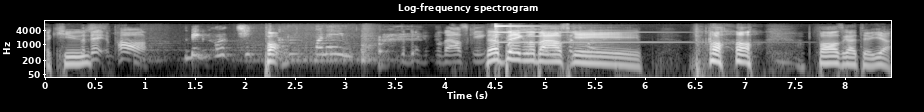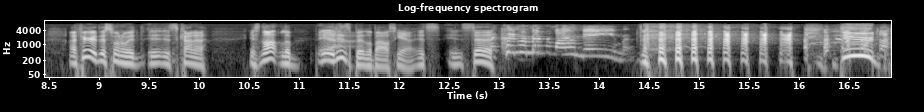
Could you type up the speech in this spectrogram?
The accused big, Paul. The big. she- Paul. My name. The big Lebowski. The Big Lebowski. Paul, Paul's got to. Yeah, I figured this one would. It's kind of. It's not. Le, It is Big Lebowski. Yeah, it's instead I of couldn't remember my own name. dude.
